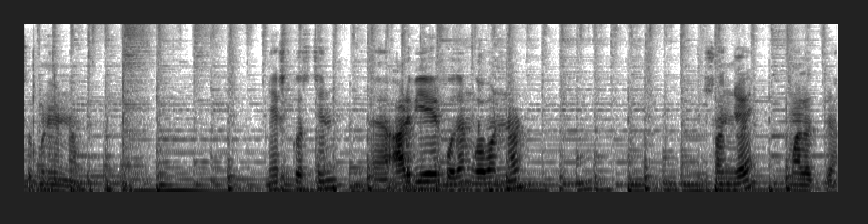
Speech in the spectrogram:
Subrahmanyam next question R B I এর প্রধান governor Sanjay Malhotra.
